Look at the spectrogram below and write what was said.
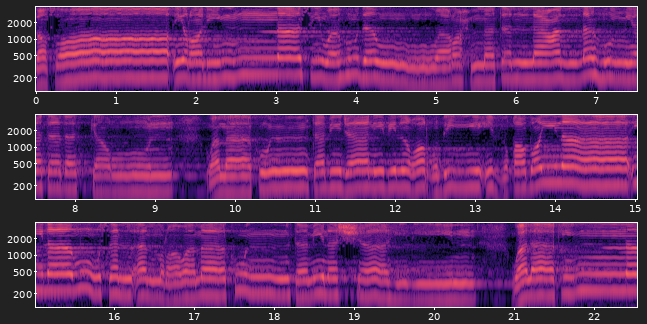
بصائر للناس وهدى ورحمة لعلهم يتذكرون. وما كنت بجانب الغربي إذ قضينا إلى موسى الأمر وما كنت من الشاهدين. ولكنا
